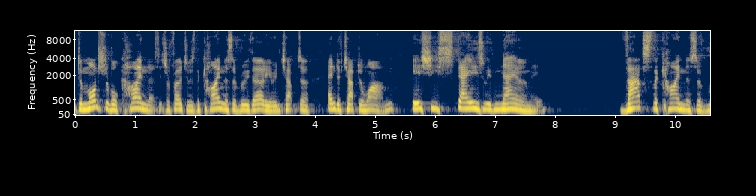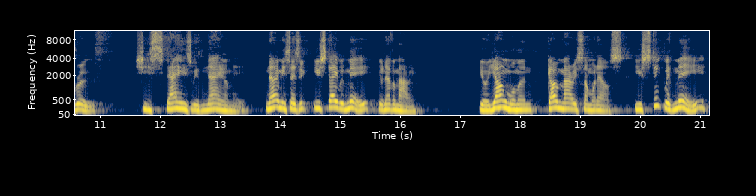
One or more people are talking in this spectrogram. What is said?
demonstrable kindness, it's referred to as the kindness of Ruth earlier in chapter, end of chapter one, is she stays with Naomi. That's the kindness of Ruth. She stays with Naomi. Naomi says, You stay with me, you'll never marry. You're a young woman, go marry someone else. You stick with me,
